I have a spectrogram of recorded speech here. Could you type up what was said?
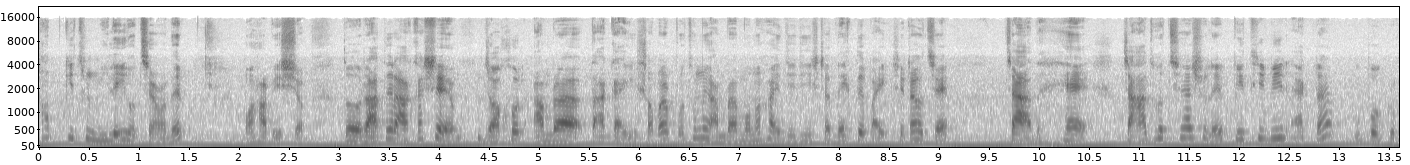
সব কিছু মিলেই হচ্ছে আমাদের মহাবিশ্ব। তো রাতের আকাশে যখন আমরা তাকাই, সবার প্রথমে আমরা মনে হয় যে জিনিসটা দেখতে পাই, সেটা হচ্ছে চাঁদ। হ্যাঁ চাঁদ হচ্ছে আসলে পৃথিবীর একটা উপগ্রহ।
